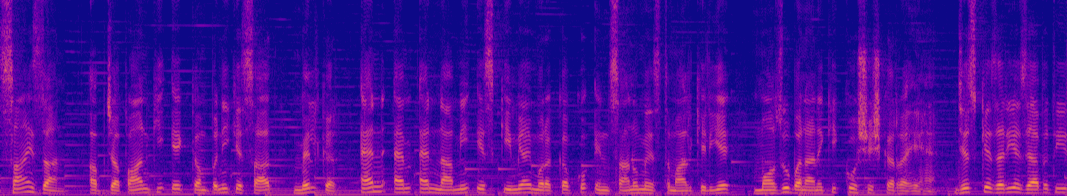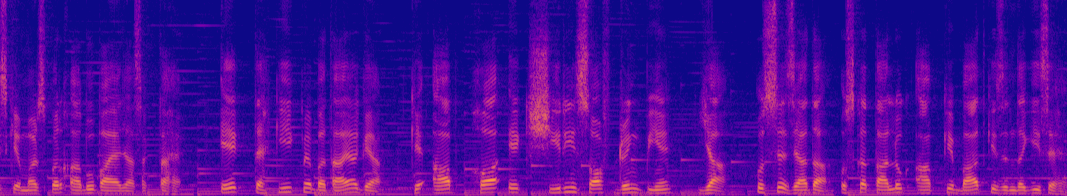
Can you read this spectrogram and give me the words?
سائنسدان اب جاپان کی ایک کمپنی کے ساتھ مل کر این ایم این نامی اس کیمیائی مرکب کو انسانوں میں استعمال کے لیے موضوع بنانے کی کوشش کر رہے ہیں، جس کے ذریعے ذیابطیس کے مرض پر قابو پایا جا سکتا ہے۔ ایک تحقیق میں بتایا گیا کہ آپ خواہ ایک شیریں سافٹ ڈرنک پئیں یا اس سے زیادہ اس کا تعلق آپ کے بعد کی زندگی سے ہے،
